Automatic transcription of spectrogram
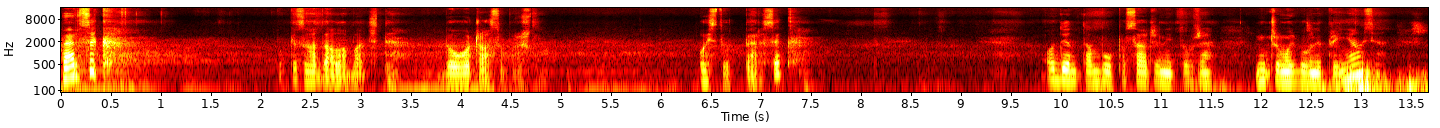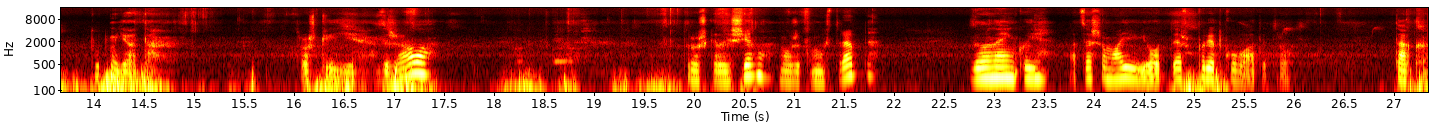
Персик. Поки згадала, бачите, довго часу пройшло. Ось тут персик. Один там був посаджений, то вже він чомусь був не прийнявся. Тут м'ята. Трошки її зжала, трошки лишила, може комусь треба зелененької, а це ще маю його теж порядкувати трохи. Так,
